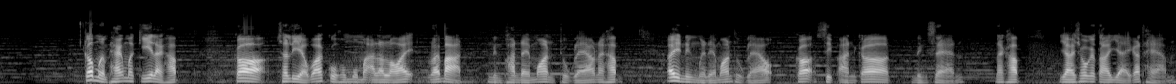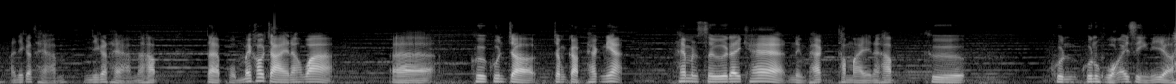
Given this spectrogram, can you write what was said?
30 ก็เหมือนแพ็คเมื่อกี้แหละครับ ก็เฉลี่ยว่ากูฮงมูมาอันละร้อยร้อยบาท 1,000ไดมอนด์ถูกแล้วนะครับเอ้ยหนึ่งหมื่นไดมอนด์ถูกแล้วก็ 10 อันก็ 1 0 0 0 0แสนนะครับยาโชคกระตาใหญ่ก็แถม อันนี้ก็แถมนนี้ก็แถมนะครับ แต่ผมไม่เข้าใจนะว่าเอ่อคือคุณจะจำกัดแพ็คเนี้ยให้มันซื้อได้แค่ 1 แพ็คทำไมนะครับ คือคุณคุณหวงไอ้สิ่งนี้เหรอ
